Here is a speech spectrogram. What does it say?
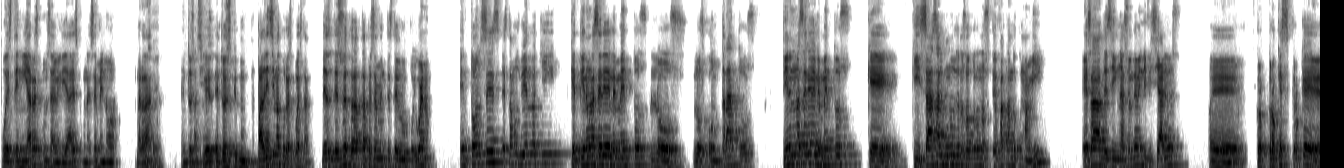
pues tenía responsabilidades con ese menor, ¿verdad? sí, Entonces, es. entonces, mm, padrísima tu respuesta. De, de eso se trata precisamente este grupo. Y bueno, entonces estamos viendo aquí que tiene una serie de elementos, los, los contratos, tienen una serie de elementos que quizás algunos de nosotros nos esté faltando como a mí, esa designación de beneficiarios, eh, creo, creo que, es, creo que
